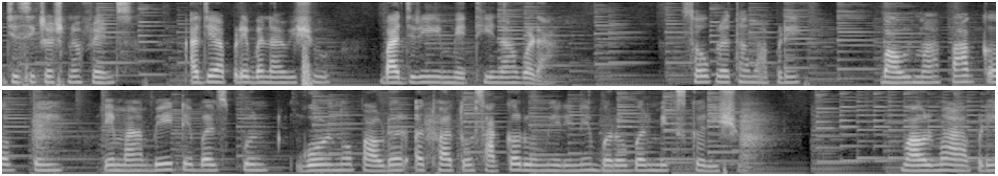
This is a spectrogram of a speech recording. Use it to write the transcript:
જય શ્રી કૃષ્ણ ફ્રેન્ડ્સ આજે આપણે બનાવીશું બાજરી મેથીના વડા. સૌપ્રથમ આપણે બાઉલમાં પાંચ કપ દહીં, તેમાં બે ટેબલ સ્પૂન ગોળનો પાવડર અથવા તો સાકર ઉમેરીને બરોબર મિક્સ કરીશું. બાઉલમાં આપણે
